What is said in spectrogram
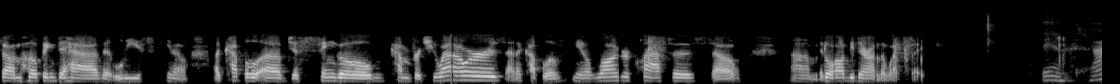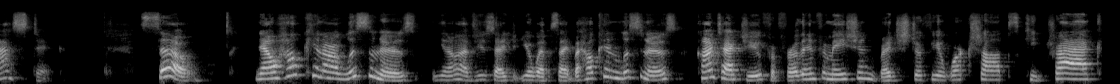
so I'm hoping to have at least you know a couple of just single come for two hours and a couple of you know longer classes. So um, it'll all be there on the website. Fantastic. So now, how can our listeners, you know, as you said, your website, but how can listeners contact you for further information, register for your workshops, keep track?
